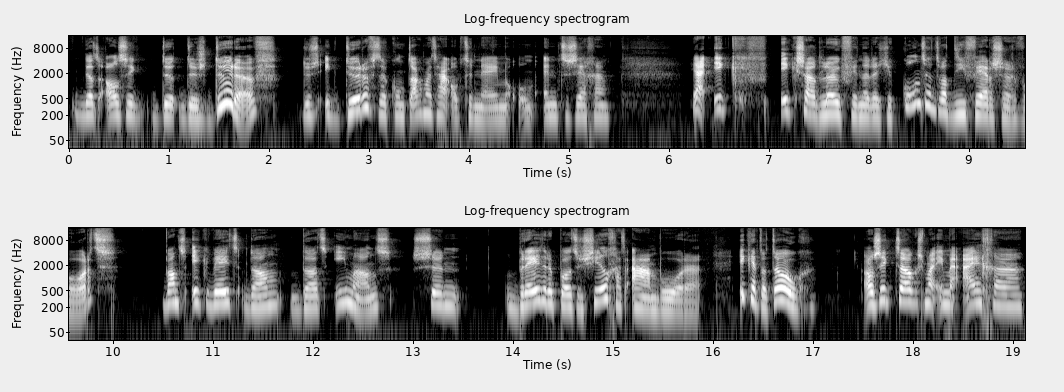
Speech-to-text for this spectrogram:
dat als ik dus durf, dus ik durfde contact met haar op te nemen om, en te zeggen, ja, ik, ik zou het leuk vinden dat je content wat diverser wordt. Want ik weet dan dat iemand zijn bredere potentieel gaat aanboren. Ik heb dat ook. Als ik telkens maar in mijn eigen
